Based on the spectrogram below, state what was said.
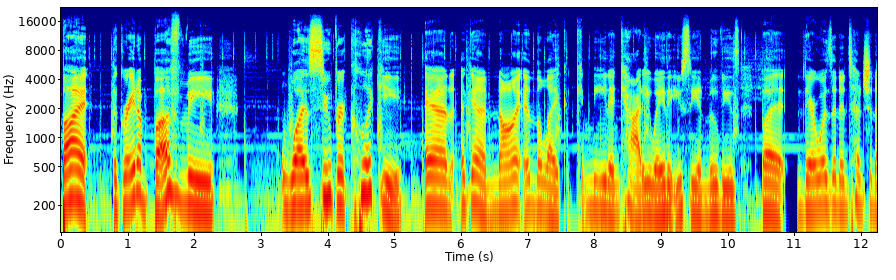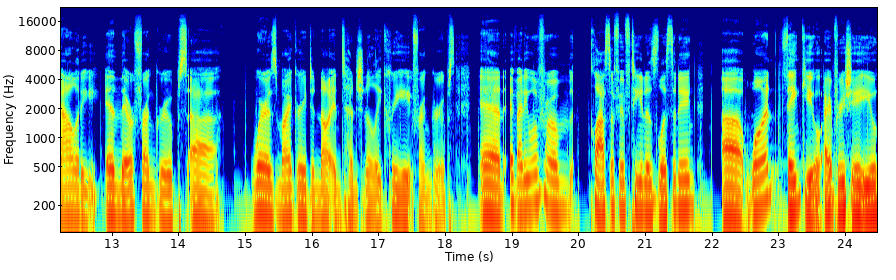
But the grade above me was super clicky. And again, not in the like mean and catty way that you see in movies, but there was an intentionality in their friend groups. Uh, whereas my grade did not intentionally create friend groups. And if anyone from class of 15 is listening, uh, one, thank you. I appreciate you.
